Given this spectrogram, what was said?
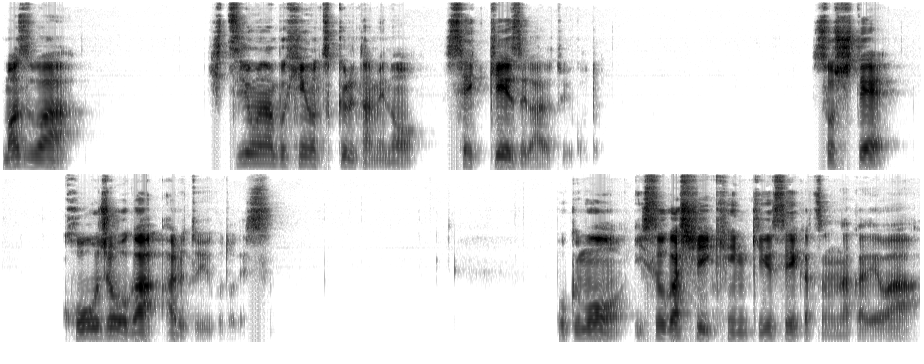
まずは必要な部品を作るための設計図があるということ。そして工場があるということです。僕も忙しい研究生活の中では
